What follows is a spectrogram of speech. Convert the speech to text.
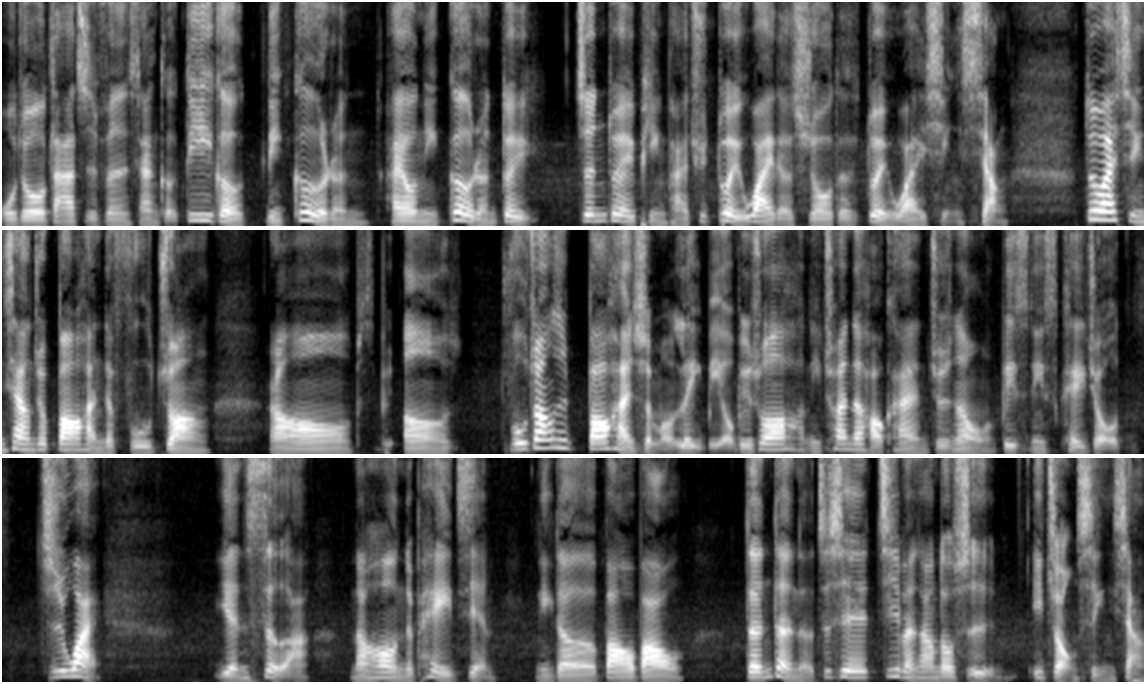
我就大致分三个，第一个，你个人，还有你个人对。针对品牌去对外的时候的对外形象，对外形象就包含的服装，然后呃，服装是包含什么类别哦？比如说你穿的好看，就是那种 business casual 之外，颜色啊，然后你的配件、你的包包等等的这些，基本上都是一种形象。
